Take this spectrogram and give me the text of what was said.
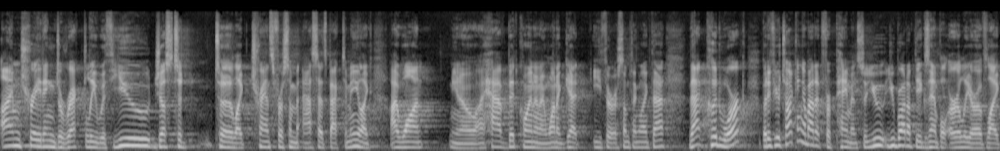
I'm trading directly with you just to, to like transfer some assets back to me, like I want you know, I have Bitcoin and I want to get Ether or something like that. That could work, but if you're talking about it for payments, so you, you brought up the example earlier of like,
